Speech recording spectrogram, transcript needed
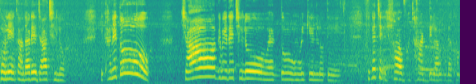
কোণে কাঁদারে যা ছিল। এখানে তো চাক বেঁধেছিল একদম ওই কেল্লোতে। ঠিক আছে? সব ঝাড় দিলাম, দেখো।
